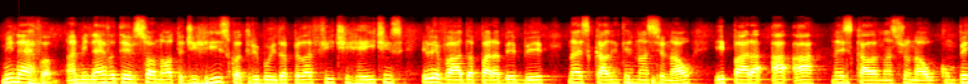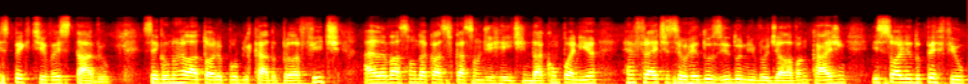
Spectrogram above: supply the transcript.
Minerva. A Minerva teve sua nota de risco atribuída pela Fitch Ratings elevada para BB na escala internacional e para AA na escala nacional com perspectiva estável. Segundo o um relatório publicado pela Fitch, a elevação da classificação de rating da companhia reflete seu reduzido nível de alavancagem e sólido perfil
